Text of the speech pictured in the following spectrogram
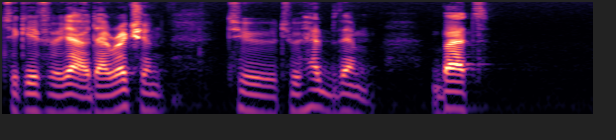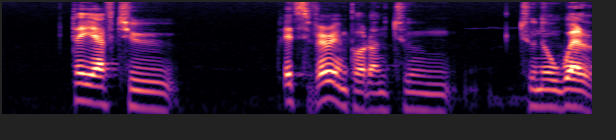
to give uh, yeah a direction to to help them, but they have to. It's very important to to know well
